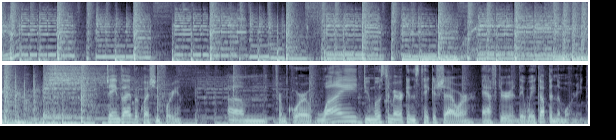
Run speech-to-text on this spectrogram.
James, I have a question for you um, from Quora. Why do most Americans take a shower after they wake up in the morning?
